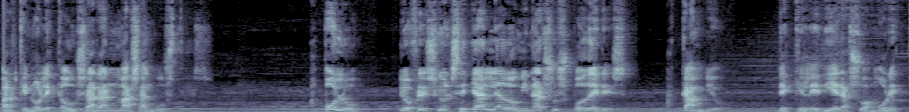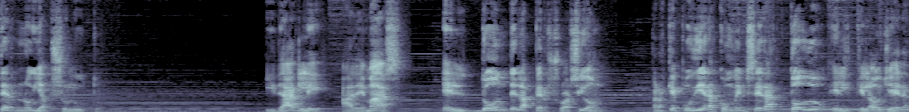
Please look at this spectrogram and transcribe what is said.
para que no le causaran más angustias. Apolo le ofreció enseñarle a dominar sus poderes, a cambio de que le diera su amor eterno y absoluto, y darle, además, el don de la persuasión, para que pudiera convencer a todo el que la oyera.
